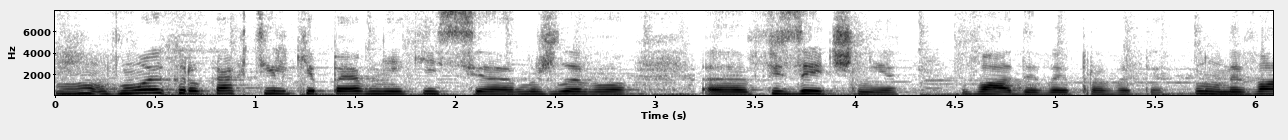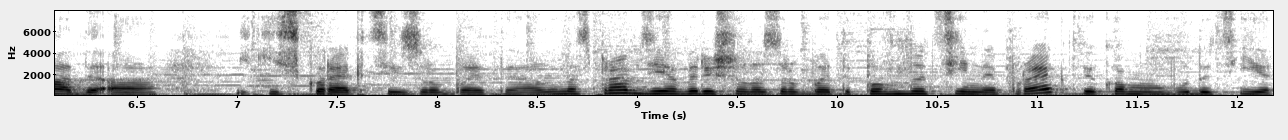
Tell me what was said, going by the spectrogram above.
В моїх руках тільки певні якісь, е, можливо, е, фізичні вади виправити. Ну не вади, а якісь корекції зробити. Але насправді я вирішила зробити повноцінний проект, в якому будуть і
